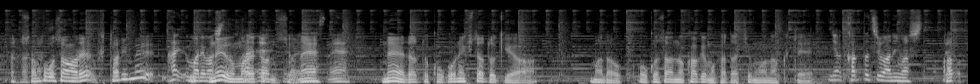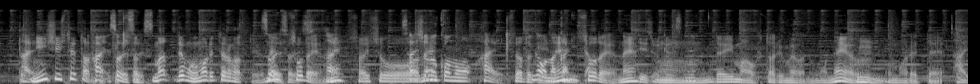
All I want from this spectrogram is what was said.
散歩家さん、あれ、2人目、はい生まれました。ね、生まれたんですよね。ねだってここに来た時は、まだおお子さんの影も形もなくて、いや形はありました。妊娠してたんだはいそうですそうです。ま、でも生まれてなかったよね、そうですそうです。だよね、はい。最初は、ね、最初のこのはい来た時ににね、いた。そうだよね、っていう状況ですね。うん。で今、2人目はもうね、うん。生まれて、はい。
